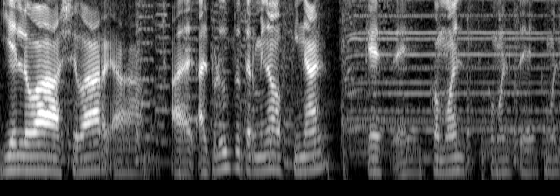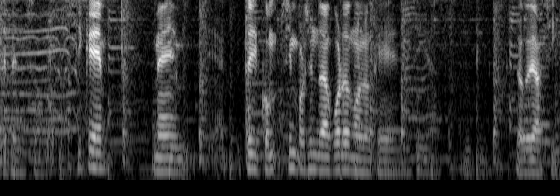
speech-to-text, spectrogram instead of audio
Y Él lo va a llevar a- a- al producto terminado final, que es eh, como, él, como, él te, como Él te pensó. Así que me, estoy con- 100% de acuerdo con lo que decías. Lo veo así.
